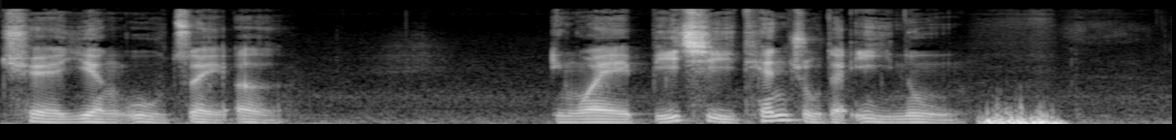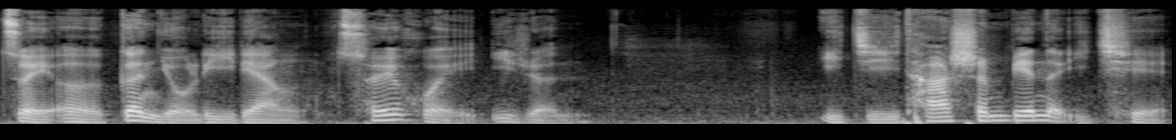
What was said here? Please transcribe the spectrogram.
却厌恶罪恶，因为比起天主的易怒，罪恶更有力量摧毁一人以及他身边的一切。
